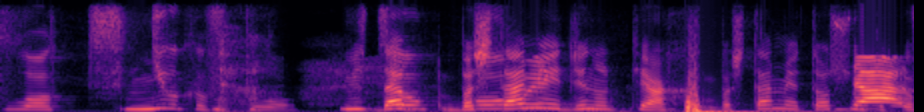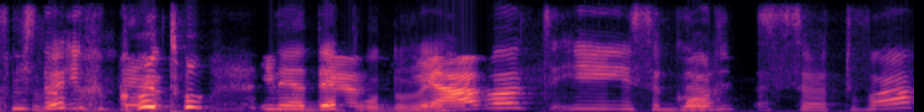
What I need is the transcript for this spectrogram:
плод, никакъв плод. да, баща ми е един от тях. Баща ми е точно да, такъв смисъл, човек, и, който и, не яде плодове дават и са горди да. с това.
